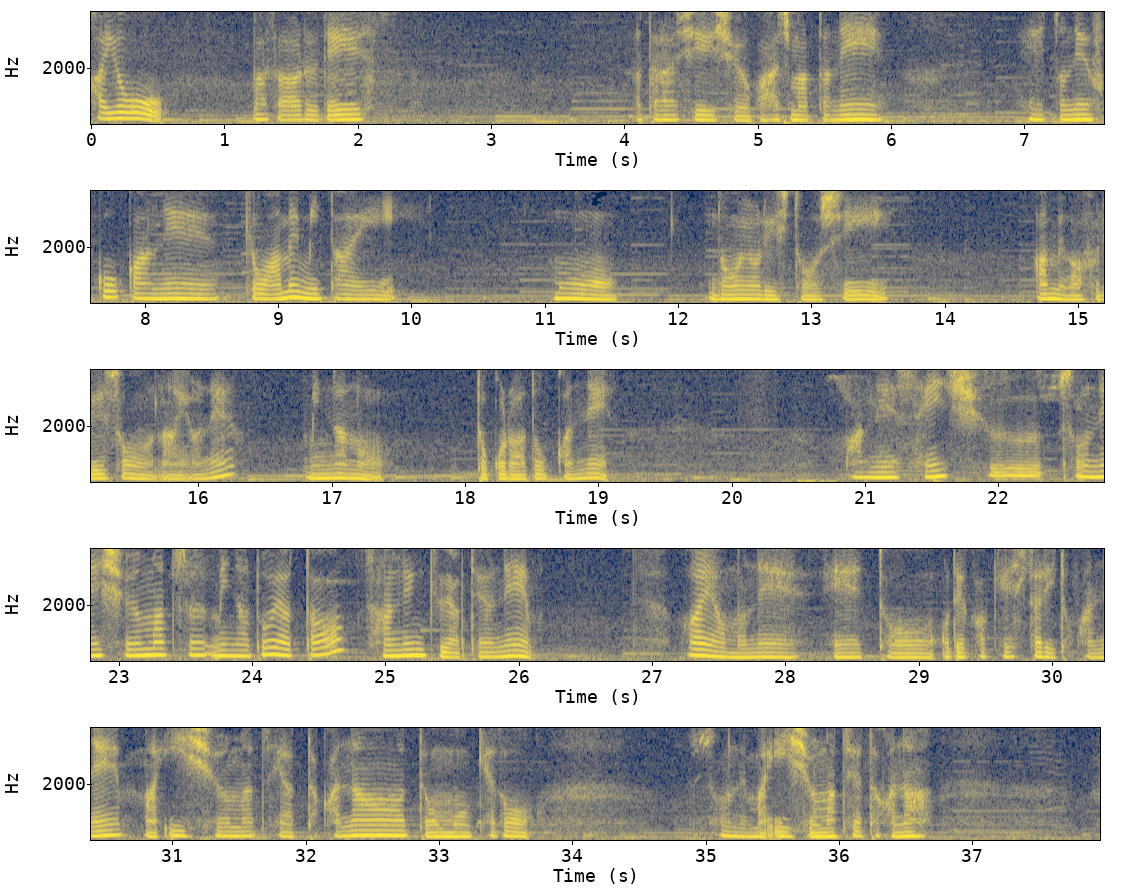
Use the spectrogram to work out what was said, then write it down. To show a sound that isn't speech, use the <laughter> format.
はよう。バザールです。新しい週が始まったね。えっ、ー、とね福岡ね今日雨みたい。もうどんよりしとうし雨が降りそうなんよね。みんなのところはどうかね。まあね先週そうね週末みんなどうやった ?3 連休やったよね。我が家もねえっ、ー、とお出かけしたりとかねまあいい週末やったかなって思うけどそうねまあいい週末やったかな。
